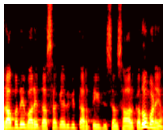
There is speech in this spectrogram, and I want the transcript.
ਰੱਬ ਦੇ ਬਾਰੇ ਦੱਸ ਸਕੇ ਕਿ ਧਰਤੀ, ਸੰਸਾਰ ਕਦੋਂ ਬਣਿਆ?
